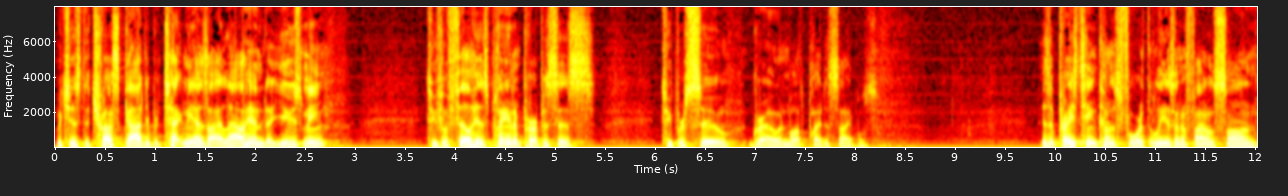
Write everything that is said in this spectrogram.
which is to trust God to protect me as I allow Him to use me to fulfill His plan and purposes to pursue, grow, and multiply disciples. As the praise team comes forth to lead us in a final song,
